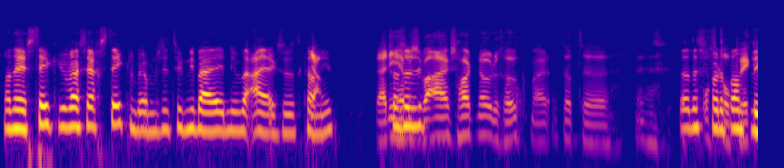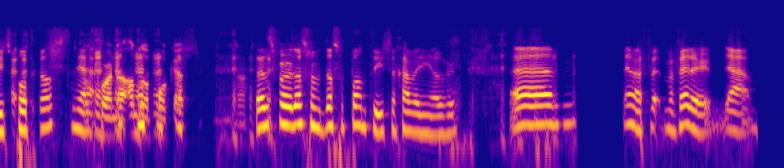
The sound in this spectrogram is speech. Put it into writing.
Want nee, Steek, wij zeggen Stekelenburg, maar die zit natuurlijk niet bij, nu bij Ajax, dus dat kan Ja. niet. Ja, die Dat hebben is ze bij Ajax hard nodig ook, maar dat... eh, Dat is voor de. Pantelis podcast. Of Ja, voor een andere podcast. dat is voor, dat is voor, dat is voor Pantelis, daar gaan we niet over. Ehm, nee, maar, ve- maar verder, ja.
